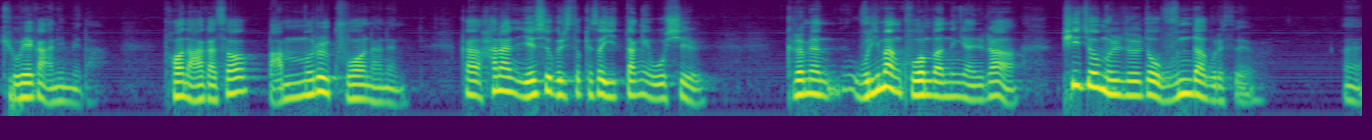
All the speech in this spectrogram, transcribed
교회가 아닙니다. 더 나아가서 만물을 구원하는 그러니까 하나 예수 그리스도께서 이 땅에 오실 그러면 우리만 구원받는 게 아니라 피조물들도 운다고 그랬어요. 예,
